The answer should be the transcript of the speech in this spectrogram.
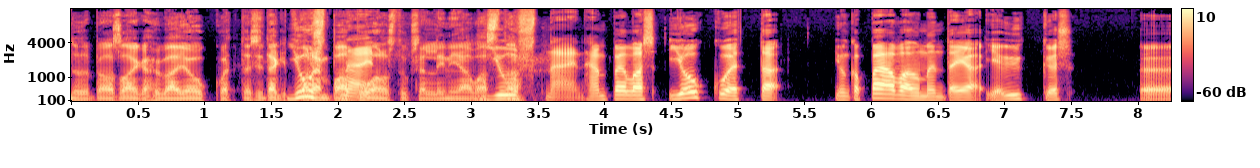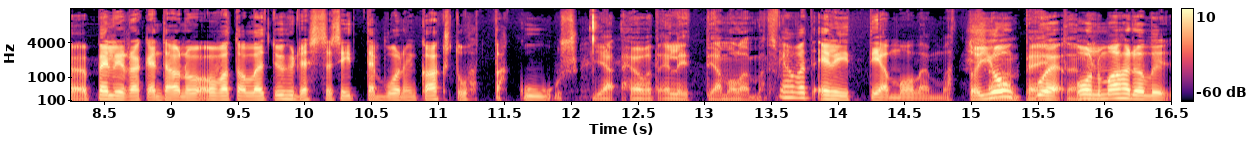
No se pelasi aika hyvää joukkuetta, sitäkin Just parempaa näin. puolustuksen linjaa vastaan. Just näin. Hän pelasi joukkuetta, jonka päävalmentaja ja ykkös ö, pelirakentaja on- ovat olleet yhdessä sitten vuoden 2006. Ja he ovat eliittiä molemmat. Ja he ovat eliittiä molemmat. Tuo Sean joukkue Payton. on mahdollinen,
